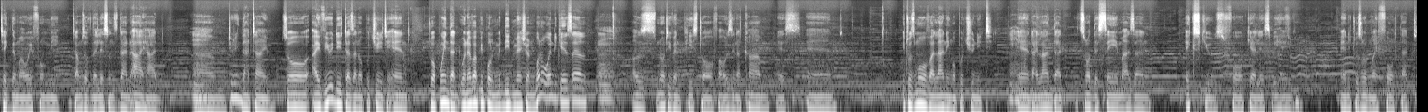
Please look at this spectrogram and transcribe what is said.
take them away from me in terms of the lessons that I had um, during that time. So I viewed it as an opportunity, and to a point that whenever people m- did mention, "Bono when did KSL," Mm. I was not even pissed off. I was in a calm place, and it was more of a learning opportunity. Mhm. And I learned that it's not the same as an excuse for careless behavior, and it was not my fault that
